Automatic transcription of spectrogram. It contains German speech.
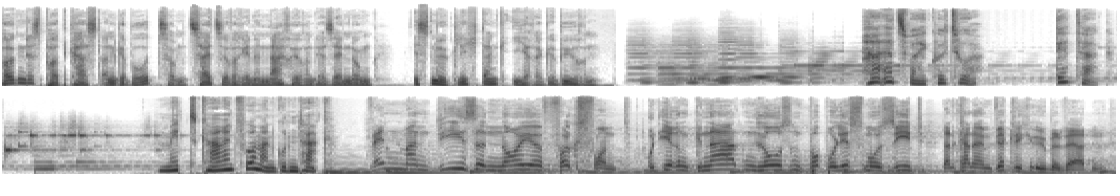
Folgendes Podcast-Angebot zum zeitsouveränen Nachhören der Sendung ist möglich dank Ihrer Gebühren. HR2 Kultur. Der Tag. Mit Karin Fuhrmann, guten Tag. Wenn man diese neue Volksfront und ihren gnadenlosen Populismus sieht, dann kann einem wirklich übel werden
